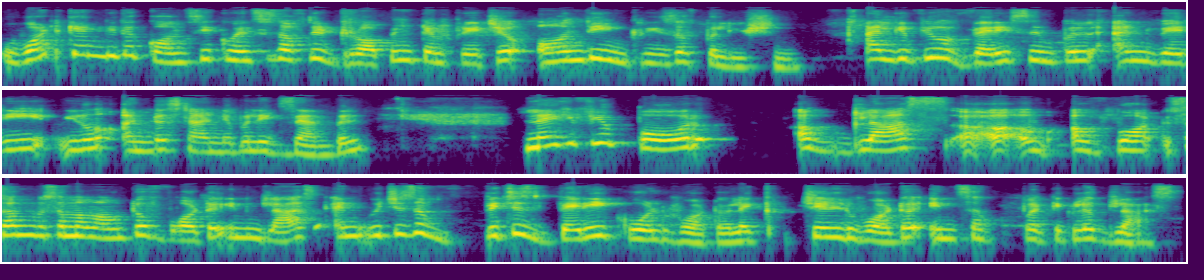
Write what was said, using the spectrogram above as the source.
what can be the consequences of the dropping temperature on the increase of pollution? I'll give you a very simple and very, you know, understandable example. Like if you pour a glass uh, of water, some some amount of water in glass, and which is a which is very cold water, like chilled water in some particular glass.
